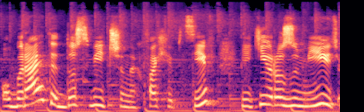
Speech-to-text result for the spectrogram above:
Обирайте досвідчених фахівців, які розуміють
